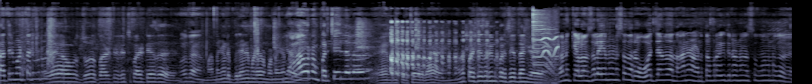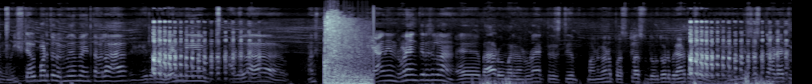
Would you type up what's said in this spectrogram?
ರಾತ್ರಿ ಮಾಡ್ತಾರೆ ಇವರು ಅವ್ರು ಜೋರ್ ಪಾರ್ಟಿ ರಿಚ್ ಪಾರ್ಟಿ ಮಣ್ಣಗಂಡ ಬಿರಿಯಾನಿ ಮಾಡ್ಯಾರ ಮಣ್ಣಗಂಡ ಅವ್ರು ನಮ್ಗೆ ಪರಿಚಯ ಇಲ್ಲಲ್ಲ ಅವರು? ಏ ನನ್ನ ಪರಿಚಯ ಅದ್ರ ಬಾ. ನನ್ನ ಪರಿಚಯ ಇದ್ರೆ ನಿನ್ ಪರಿಚಯ ಇದ್ದಂಗೆ. ನನಗೆ ಕೆಲವೊಂದ್ಸಲ ಏನು ಅನಿಸ್ತಂದ್ರ ಹೋದ ಜನ ನಾನೇ ಅಣ್ತಂಬರಾಗಿದ್ರು ಅನಿಸ್ತದ ನನಗೆ. ಇಷ್ಟು ಹೆಲ್ಪ್ ಮಾಡ್ತಿವಿ ಒಮ್ಮೆ ಒಮ್ಮೆ ಇಂಥವೆಲ್ಲ. ಎಣ್ಣೆ ಅವೆಲ್ಲ ಯಾಕೆ ನೀನು ಋಣ ಹೆಂಗೆ ತಿರ್ಸಿಲ್ಲ? ಏ ಬ್ಯಾಡ ಮರಿ ನಾನು ಋಣ ಯಾಕೆ ತಿರ್ಸ್ತಿ? ಮಣ್ಣಗಂಡ ಫಸ್ಟ್ ಕ್ಲಾಸ್ ದೊಡ್ಡ ದೊಡ್ಡ ಬ್ರ್ಯಾಂಡ್ ತರ್ತಾರೆ ಸಿಸ್ಟಮ್ ಹೊಡ್ಯಾಯ್ತು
